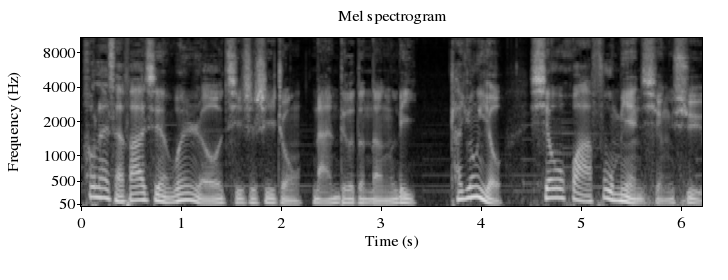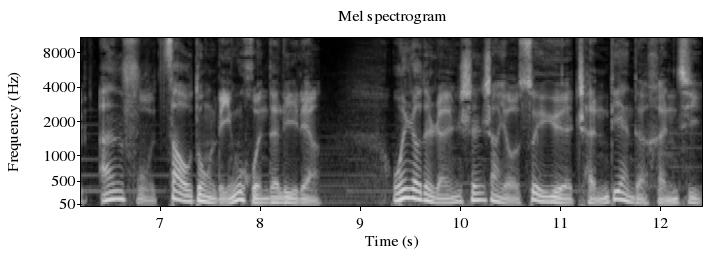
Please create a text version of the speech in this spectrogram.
后来才发现，温柔其实是一种难得的能力。它拥有消化负面情绪、安抚躁动灵魂的力量。温柔的人身上有岁月沉淀的痕迹，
